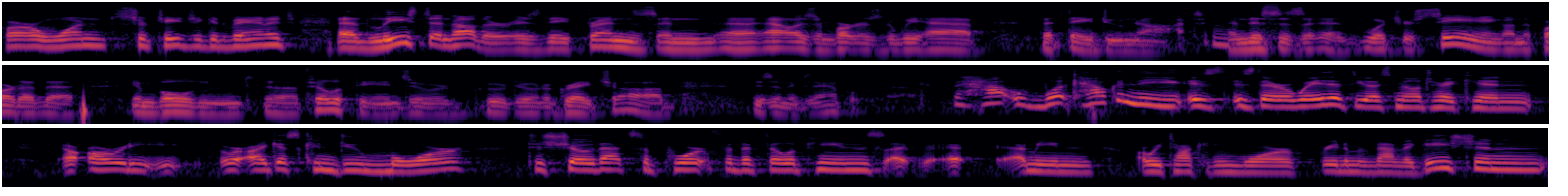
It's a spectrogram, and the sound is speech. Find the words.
are one strategic advantage. At least another is the friends and uh, allies and partners that we have that they do not. And this is uh, what you're seeing on the part of the emboldened uh, Philippines, who are, who are doing a great job, is an example. But how, what, how can the, is, is there a way that the U.S. military can uh, already, or I guess can do more to show that support for the Philippines? I, mean, are we talking more freedom of navigation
